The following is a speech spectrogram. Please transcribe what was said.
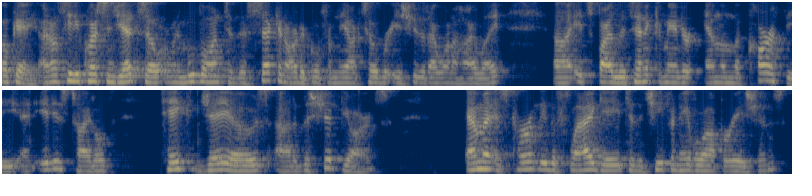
Okay, I don't see any questions yet, so we're going to move on to the second article from the October issue that I want to highlight. Uh, it's by Lieutenant Commander Emma McCarthy, and it is titled Take JOs Out of the Shipyards. Emma is currently the flag aide to the Chief of Naval Operations.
